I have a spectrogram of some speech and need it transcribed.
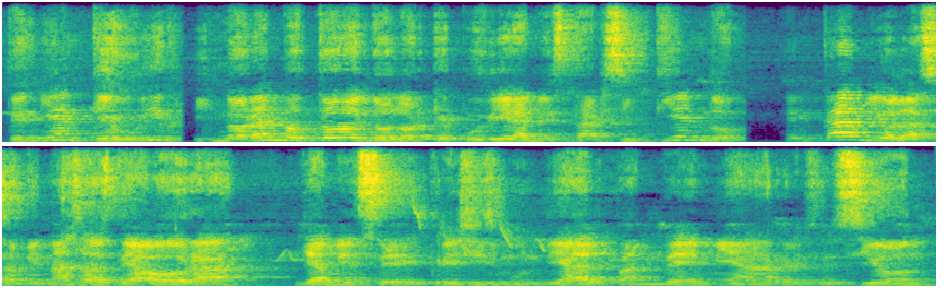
tenían que huir, ignorando todo el dolor que pudieran estar sintiendo. En cambio, las amenazas de ahora, llámense crisis mundial, pandemia, recesión,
